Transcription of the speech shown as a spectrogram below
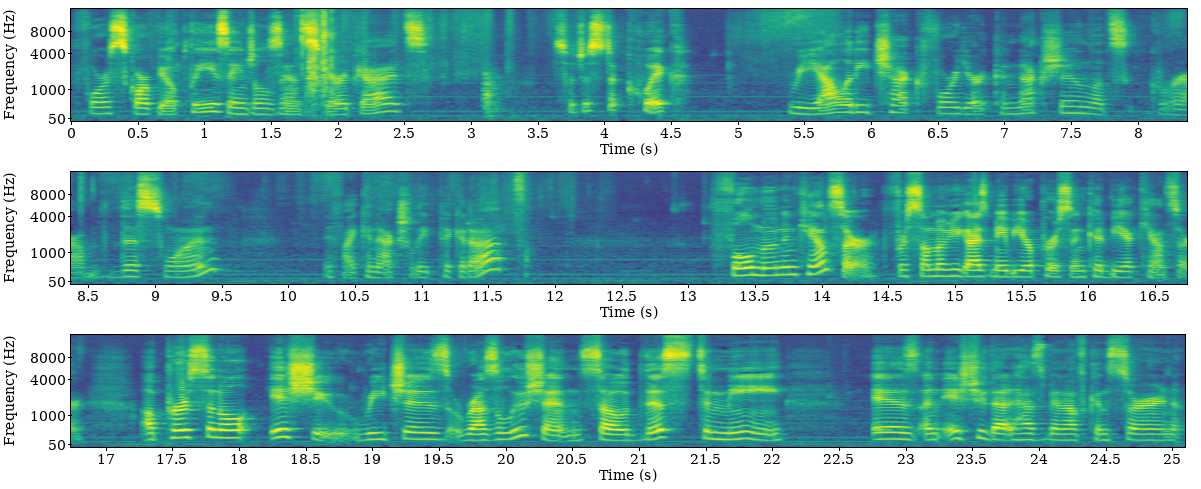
for Scorpio, please, angels and spirit guides. So just a quick reality check for your connection. Let's grab this one, if I can actually pick it up. Full moon in Cancer. For some of you guys, maybe your person could be a Cancer. A personal issue reaches resolution. So this, to me, is an issue that has been of concern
